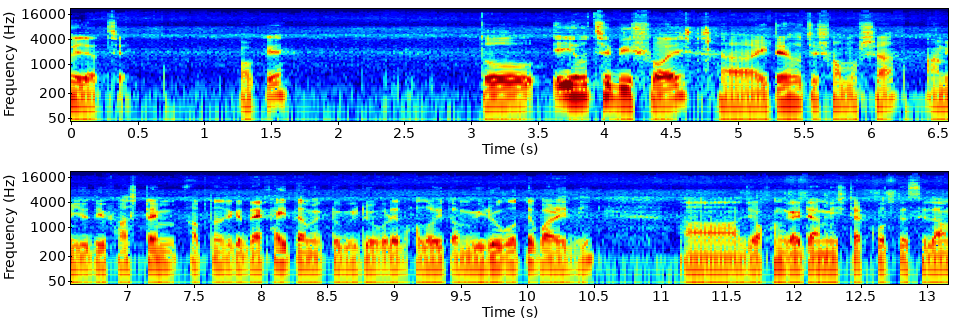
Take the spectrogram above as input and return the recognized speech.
হয়ে যাচ্ছে। ওকে তো এই হচ্ছে বিষয় এটাই হচ্ছে সমস্যা। আমি যদি ফার্স্ট টাইম আপনাদেরকে দেখাইতাম একটু ভিডিও করে, ভালো হতো আমি ভিডিও করতে পারিনি। যখন গাড়িটা আমি স্টার্ট করতেছিলাম,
